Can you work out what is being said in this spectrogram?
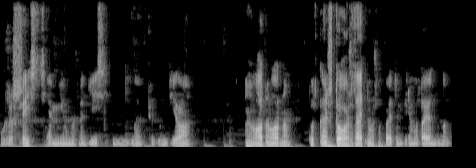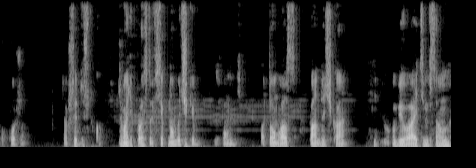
Уже 6 а мне нужно 10 не знаю что там дело. Ладно ладно. Тут конечно того ждать нужно поэтому перемотаю на попозже. Так что эта штука. Нажимайте просто все кнопочки запомните. Потом вас пандочка убивает тем самым.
